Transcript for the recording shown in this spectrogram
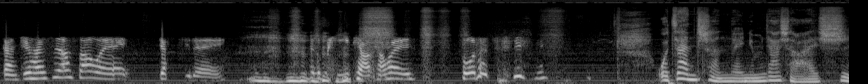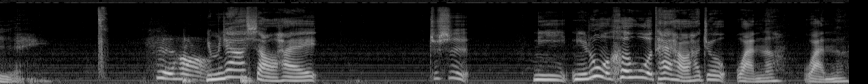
感觉还是要稍微夹起嘞，这个皮条才会说得去。我赞成呢、你们家小孩是哎、是哈你，们家小孩就是你，你如果呵护的太好，他就完了，完了。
